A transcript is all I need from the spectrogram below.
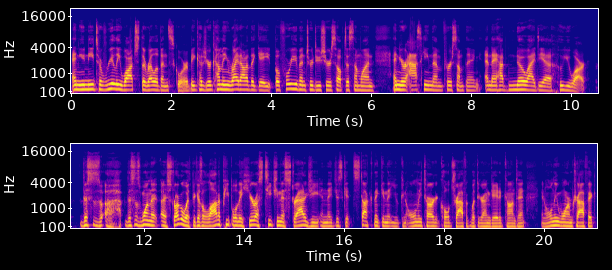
and you need to really watch the relevance score because you're coming right out of the gate before you've introduced yourself to someone and you're asking them for something and they have no idea who you are this is uh, this is one that I struggle with because a lot of people they hear us teaching this strategy and they just get stuck thinking that you can only target cold traffic with your ungated content and only warm traffic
